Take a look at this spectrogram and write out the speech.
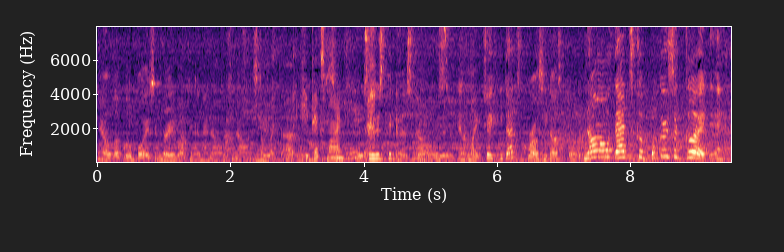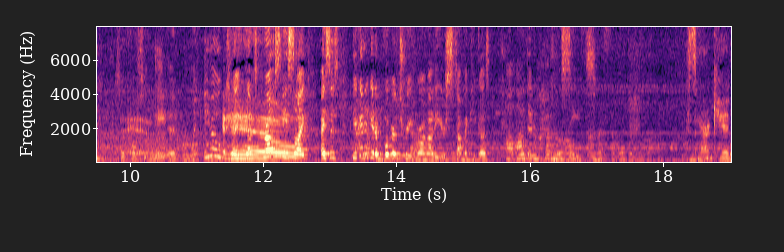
You know, li- little boys are great about picking their nose, you know, and stuff like that. He picks mine. So he was picking his nose, and I'm like, Jakey, that's gross. He goes, No, that's good. Bookers are good. And so of course he ate it. I'm like, Ew, Jake, that's gross. He's like, I says, You're gonna get a booger tree growing out of your stomach. He goes, Uh uh they don't have no seeds. Smart kid.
